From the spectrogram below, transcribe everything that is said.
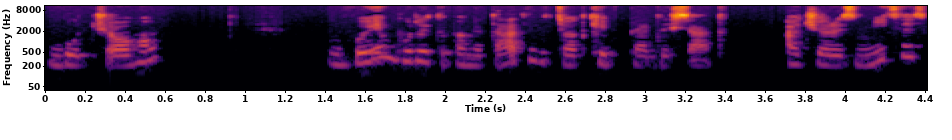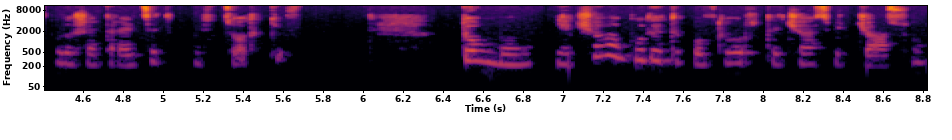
будь-чого, ви будете пам'ятати відсотків 50, а через місяць лише 30%. Тому, якщо ви будете повторювати час від часу,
